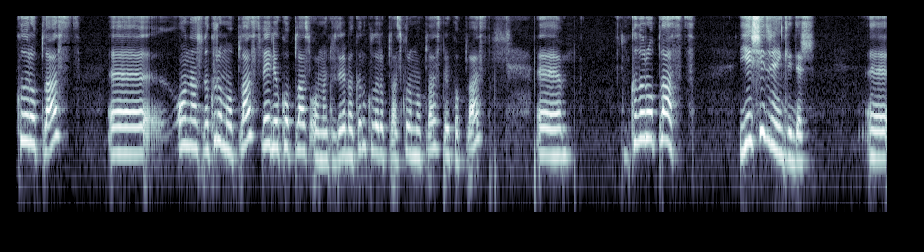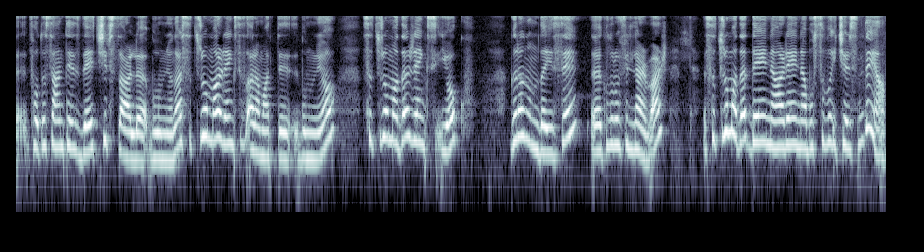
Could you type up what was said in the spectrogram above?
Kloroplast, e, ondan sonra kromoplast ve lökoplast olmak üzere. Bakın kloroplast, kromoplast, lökoplast. E, kloroplast yeşil renklidir. E, fotosentezde çift zarlı bulunuyorlar. Stroma renksiz ara madde bulunuyor. Stromada renk yok. Granumda ise e, klorofiller var. Stromada DNA, RNA bu sıvı içerisinde ya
